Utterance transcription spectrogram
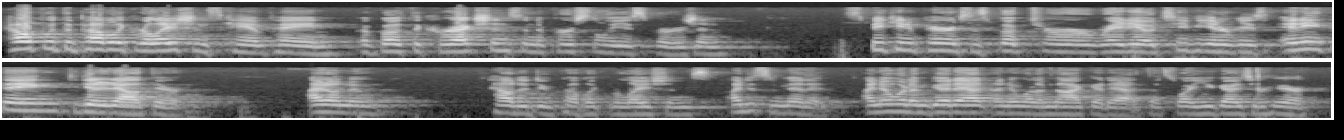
Help with the public relations campaign of both the corrections and the personal use version. Speaking appearances, book tour, radio, TV interviews, anything to get it out there. I don't know how to do public relations. I just admit it. I know what I'm good at, I know what I'm not good at. That's why you guys are here.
